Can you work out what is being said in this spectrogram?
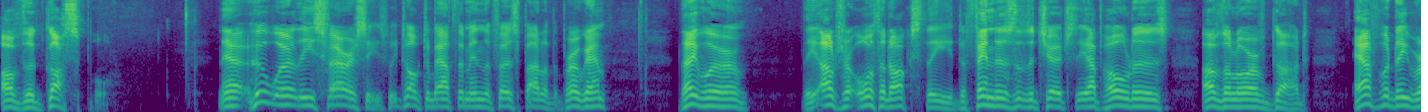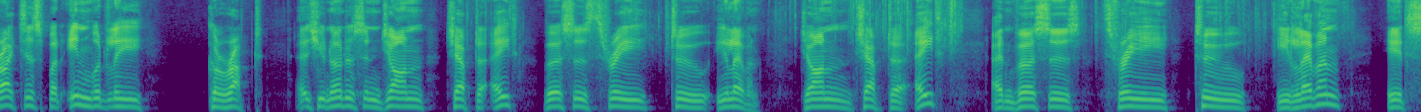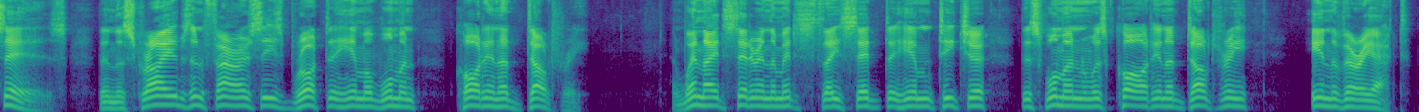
of the gospel. Now, who were these Pharisees? We talked about them in the first part of the program. They were the ultra Orthodox, the defenders of the church, the upholders of the law of God, outwardly righteous but inwardly corrupt, as you notice in John chapter 8, verses 3 to 11. John chapter 8 and verses 3 to 11, it says, Then the scribes and Pharisees brought to him a woman caught in adultery. And when they'd set her in the midst, they said to him, Teacher, this woman was caught in adultery in the very act.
